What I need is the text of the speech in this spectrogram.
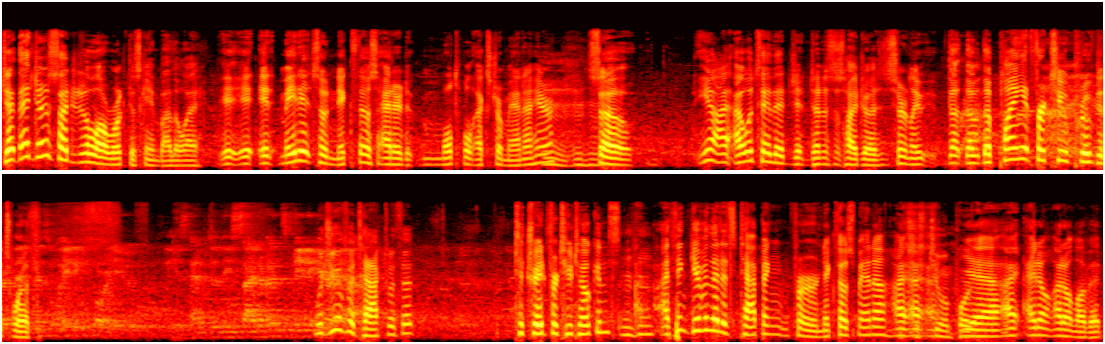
That genocide did a lot of work this game, by the way. It, it, it made it so Nykthos added multiple extra mana here. Mm-hmm. So, yeah, I, I would say that Ge- Genesis Hydra is certainly the, the, the playing it for two proved its worth. Would you have attacked with it? To trade for two tokens, I, I think given that it's tapping for Nykthos mana, I, Mm-hmm. just I- too important. Yeah, I, I don't I don't love it.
